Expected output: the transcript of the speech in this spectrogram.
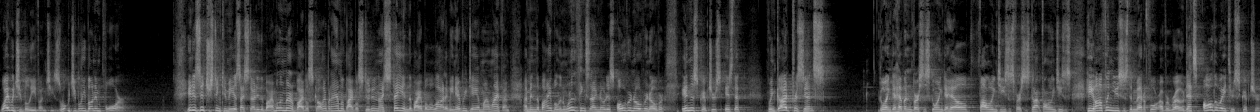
Why would you believe on Jesus? What would you believe on him for? It is interesting to me as I study the Bible. I'm not a Bible scholar, but I am a Bible student and I stay in the Bible a lot. I mean, every day of my life, I'm, I'm in the Bible. And one of the things that I notice over and over and over in the scriptures is that when God presents going to heaven versus going to hell, following Jesus versus not following Jesus, he often uses the metaphor of a road. That's all the way through scripture.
